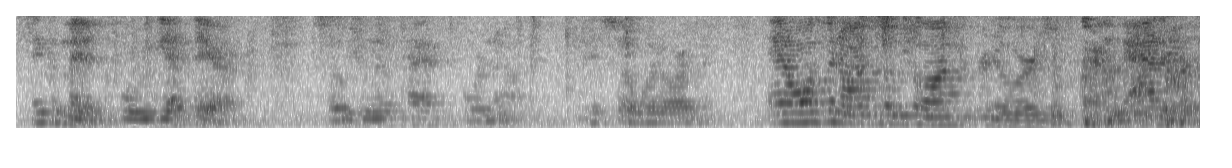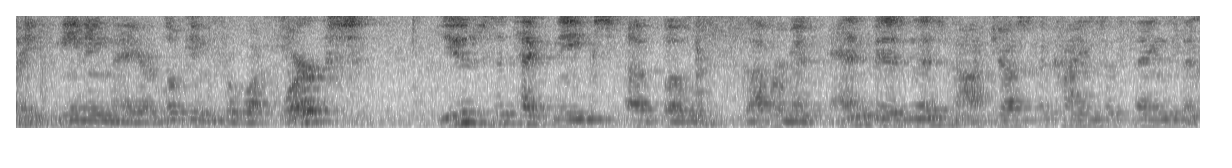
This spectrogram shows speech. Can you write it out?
Think a minute before we get there. Social impact or not? If so, what are they? And often on social entrepreneurs, pragmatically, meaning they are looking for what works, use the techniques of both government and business, not just the kinds of things that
